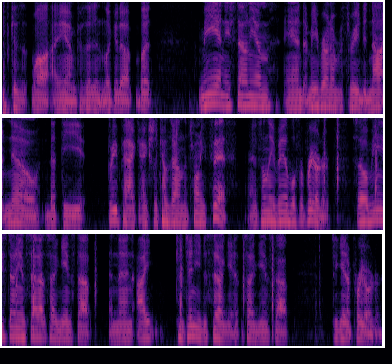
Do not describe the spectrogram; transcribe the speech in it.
Because, well, I am, because I didn't look it up. But me and Estonium and Amiibro number 3 did not know that the 3-pack actually comes out on the 25th. And it's only available for pre-order. So me and Estonium sat outside GameStop. And then I continued to sit outside GameStop to get a pre-order.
